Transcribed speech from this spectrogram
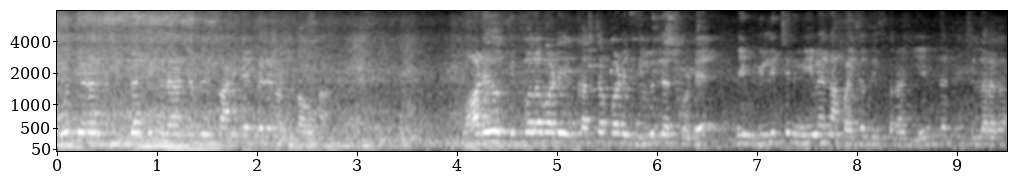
ఫోన్ చేయడానికి సిద్ధం తిప్పలేదని చెప్పి స్థానిక ఎమ్మెల్యేని అడుగుతా ఉన్నా. వాడేదో తిప్పలబడి కష్టపడి బిల్లు తెచ్చుకుంటే నీకు బిల్లు ఇచ్చింది మేమే నా పైసలు తీసుకురా. ఏంటంటే చిల్లరగా?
